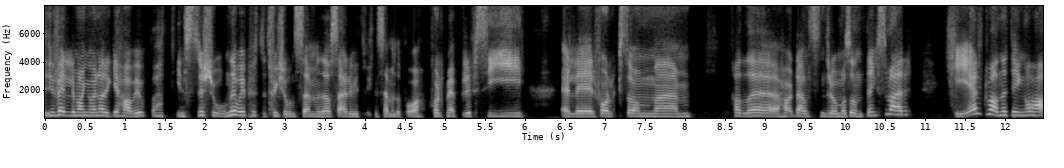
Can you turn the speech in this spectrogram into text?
I veldig mange år i Norge har vi jo hatt institusjoner hvor vi puttet funksjonshemmede, og særlig utviklingshemmede, på. Folk med epilepsi, eller folk som um, hadde, har Downs syndrom og sånne ting, som er helt vanlige ting å ha,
